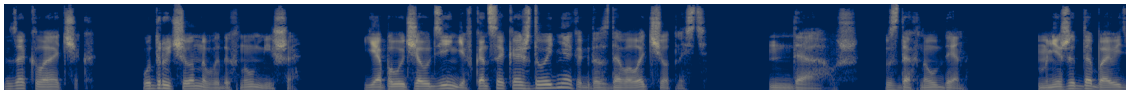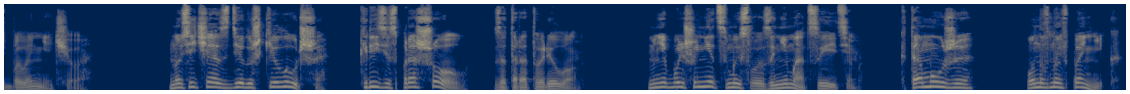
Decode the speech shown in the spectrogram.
«Закладчик», Удрученно выдохнул Миша. Я получал деньги в конце каждого дня, когда сдавал отчетность. Да уж, вздохнул Дэн. Мне же добавить было нечего. Но сейчас дедушке лучше. Кризис прошел, затараторил он. Мне больше нет смысла заниматься этим. К тому же он вновь паник.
